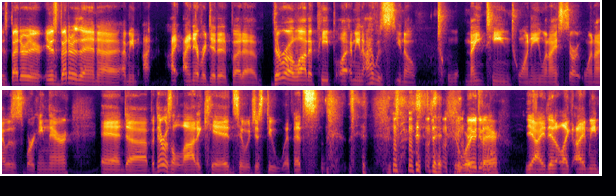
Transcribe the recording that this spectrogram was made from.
Was better. It was better than. Uh, I mean, I, I, I never did it, but uh, there were a lot of people. I mean, I was you know tw- 19, 20 when I start when I was working there, and uh, but there was a lot of kids who would just do whippets. Who worked there? Yeah, I did it. Like, I mean,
